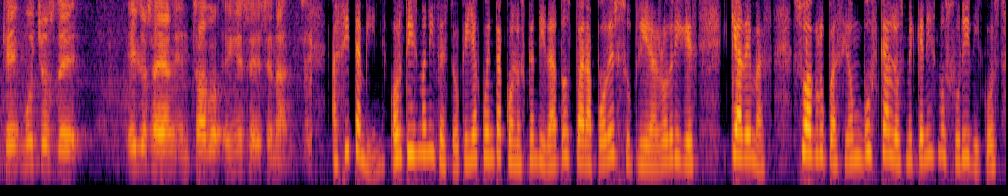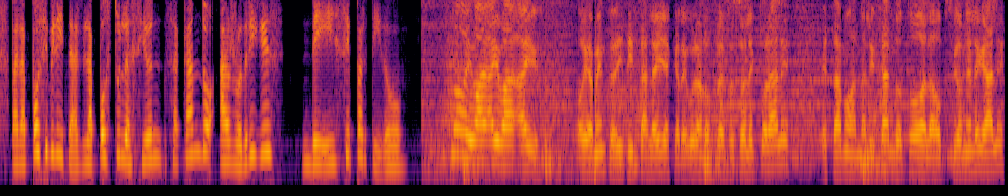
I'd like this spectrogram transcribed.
que muchos de ellos hayan entrado en ese escenario. Así también, Ortiz manifestó que ya cuenta con los candidatos para poder suplir a Rodríguez, que además su agrupación busca los mecanismos jurídicos para posibilitar la postulación sacando a Rodríguez de ese partido. No, ahí va, ahí va, hay obviamente distintas leyes que regulan los procesos electorales, estamos analizando todas las opciones legales,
